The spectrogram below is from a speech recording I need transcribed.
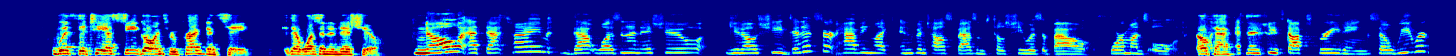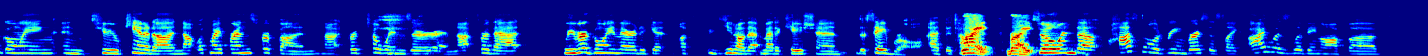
with the TSC going through pregnancy. That wasn't an issue. No, at that time, that wasn't an issue. You know, she didn't start having like infantile spasms till she was about four months old. Okay. And then she stopped breathing. So we were going into Canada, not with my friends for fun, not for to Windsor and not for that. We were going there to get, a, you know, that medication, the Sabril at the time. Right, right. So when the hospital would reimburse us, like I was living off of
